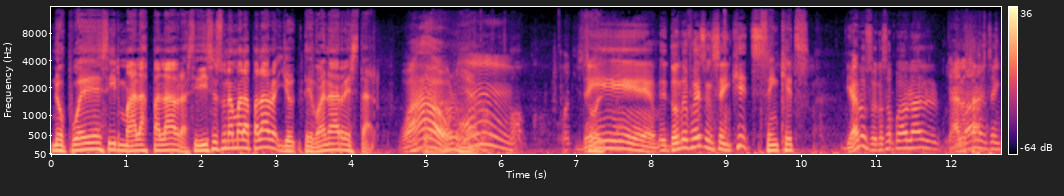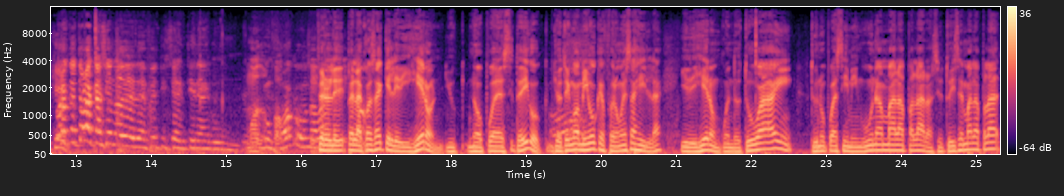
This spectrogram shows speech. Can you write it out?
no puedes decir malas palabras. Si dices una mala palabra, yo, te van a arrestar. Wow. Damn. ¿Dónde fue eso? En St. Kitts. St. Kitts. Diablo, eso no se puede hablar Ya lo mal sabe. en St. Pero que todas las canciones de, de 50 Cent tienen algún, Modo algún foco. Pero, vaina. le- pero la cosa es que le dijeron, you- no puedes, te digo, yo tengo amigos que fueron a esas islas y dijeron, cuando tú vas ahí, tú no puedes decir ninguna mala palabra. Si tú dices mala palabra,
